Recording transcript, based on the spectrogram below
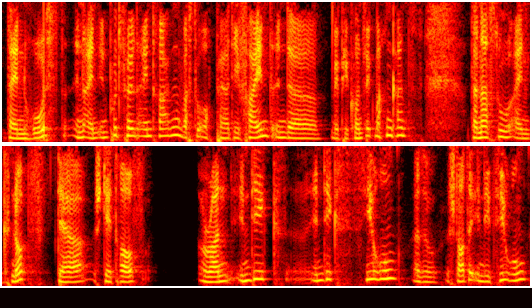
deinen Host in ein Inputfeld eintragen, was du auch per Defined in der wp-config machen kannst. Dann hast du einen Knopf, der steht drauf Run Index, Indexierung, also starte Indizierung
